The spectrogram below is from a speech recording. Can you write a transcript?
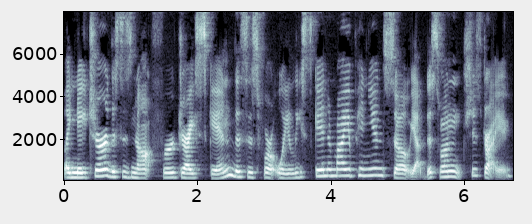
By nature, this is not for dry skin. This is for oily skin, in my opinion. So yeah, this one, she's drying.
